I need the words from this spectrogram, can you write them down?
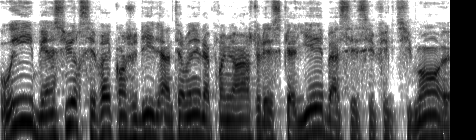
Oui, bien sûr, c'est vrai. Quand je dis intervenir la première marche de l'escalier, ben c'est effectivement euh,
